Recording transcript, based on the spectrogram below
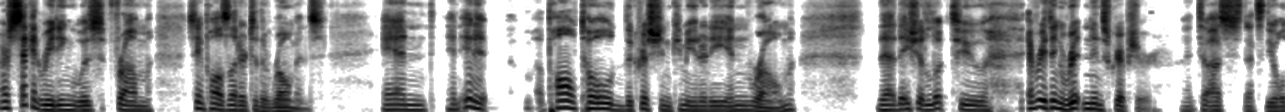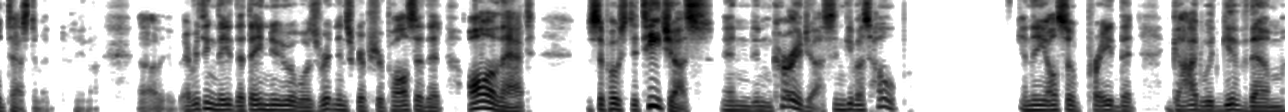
Our second reading was from St. Paul's letter to the Romans. And, and in it, Paul told the Christian community in Rome that they should look to everything written in Scripture. And to us, that's the Old Testament. You know, uh, everything they, that they knew was written in Scripture. Paul said that all of that was supposed to teach us and encourage us and give us hope. And then he also prayed that God would give them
